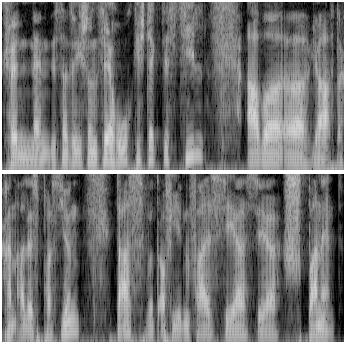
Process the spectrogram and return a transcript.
können. Ist natürlich schon ein sehr hochgestecktes Ziel, aber äh, ja, da kann alles passieren. Das wird auf jeden Fall sehr, sehr spannend.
